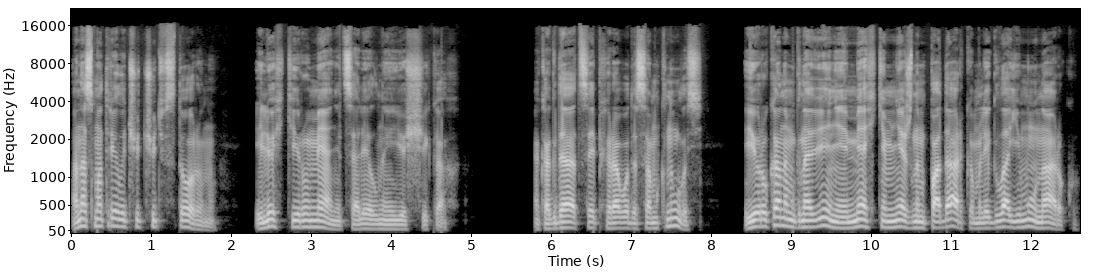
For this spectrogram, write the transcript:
Она смотрела чуть-чуть в сторону, и легкий румянец олел на ее щеках. А когда цепь хоровода сомкнулась, ее рука на мгновение мягким нежным подарком легла ему на руку.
